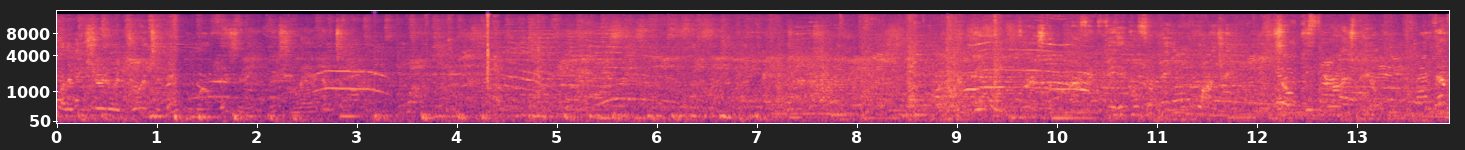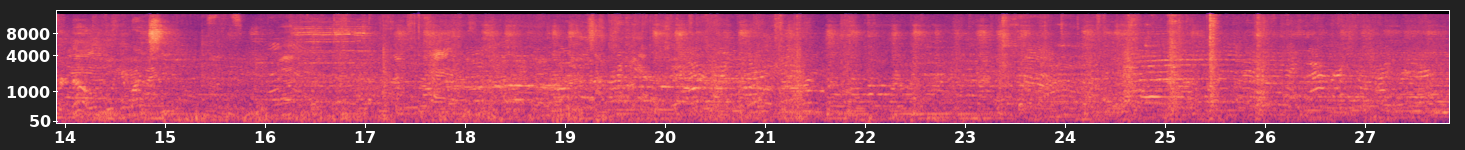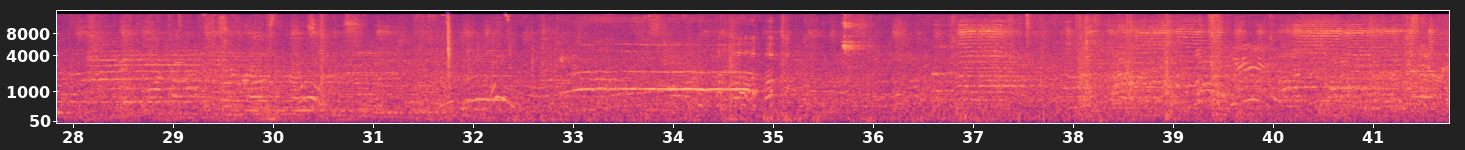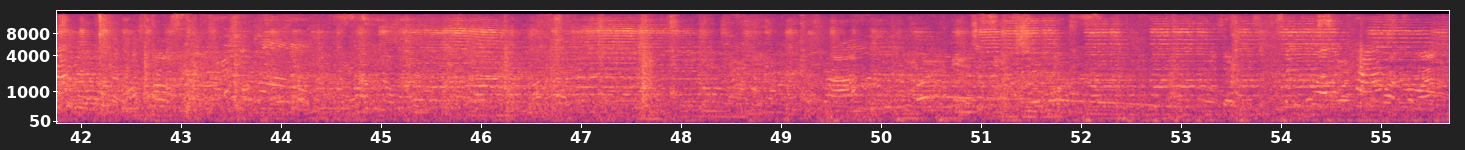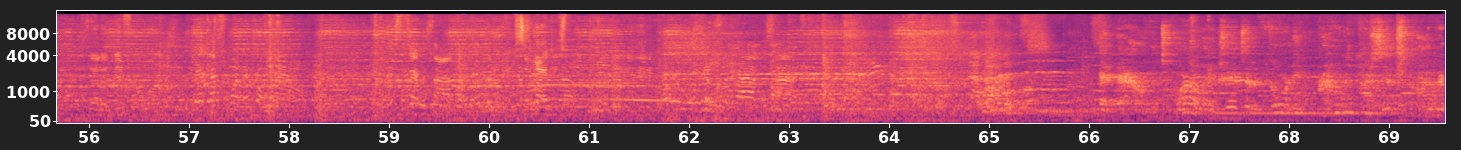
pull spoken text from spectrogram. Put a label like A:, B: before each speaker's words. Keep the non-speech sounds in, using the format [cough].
A: want to be sure to enjoy today while visiting this land of perfect vehicle for people watching. So keep your eyes peeled. You never know who you might see.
